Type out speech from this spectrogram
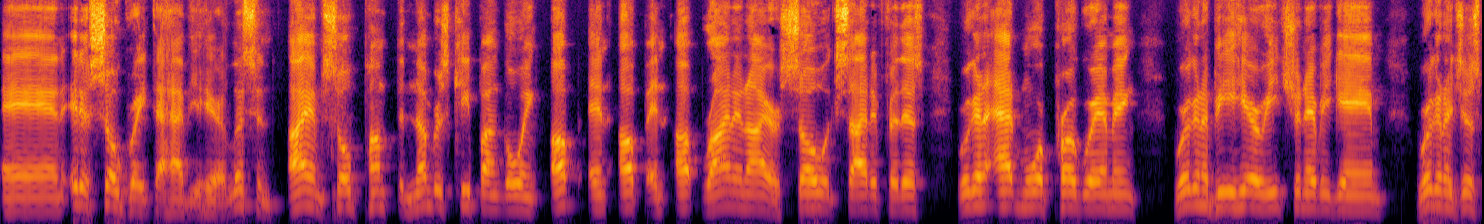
And it is so great to have you here. Listen, I am so pumped. The numbers keep on going up and up and up. Ryan and I are so excited for this. We're going to add more programming. We're going to be here each and every game. We're going to just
